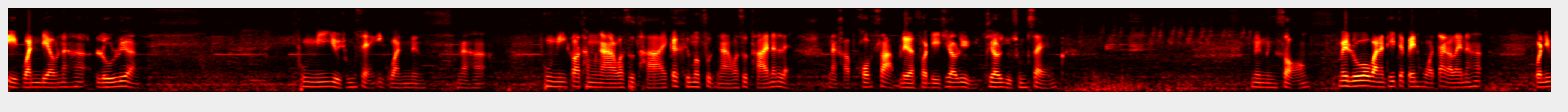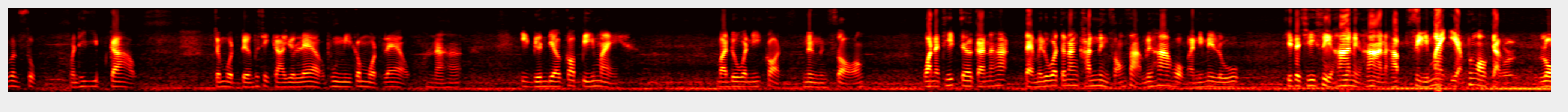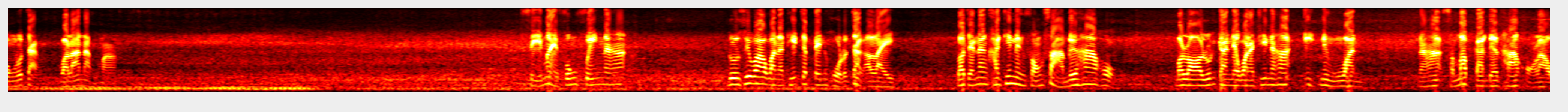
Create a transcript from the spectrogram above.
อีกวันเดียวนะฮะ รู้เรื่อง พรุ่งนี้อยู่ชุมแสงอีกวันหนึ่งนะฮะ พรุ่งนี้ก็ทำงานวันสุดท้ายก็คือมาฝึกงานวันสุดท้ายนั่นแหละนะครับ ครบสามเดือนพอดีที่เราอยู่ที่เราอยู่ชุมแสงหนึ่งหนึ่งสองไม่รู้ว่าวันอาทิตย์จะเป็นหัวจากอะไรนะฮะ วันนี้วันศุกร์วันที่ยี่สิบเก้าจะหมดเดือนพฤศจิกายนแล้ว พรุ่งนี้ก็หมดแล้วนะฮะ อีกเดือนเดียวก็ปีใหม่ มาดูวันนี้ก่อนหนึ่งหนึ่งสองวันอาทิตย์เจอกันนะฮะ แต่ไม่รู้ว่าจะนั่งคันหนึ่งสองสามหรือห้าหกอันนี้ไม่รู้คิตาชิสี่ห้าหนึ่งห้านะครับ สีไม่เอี่ยมเพิ่งออกจากลงรถจากวาระหนักมา สีใหม่ฟุ้งฟิ้งนะฮะ ดูซิว่าวันอาทิตย์จะเป็นโหรถจักรอะไร เราจะนั่งคันที่หนึ่งสองสามหรือห้าหกมารอลุ้นกันในวันอาทิตย์นะฮะ อีกหนึ่งวัน นะฮะสำหรับการเดินทางของเรา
